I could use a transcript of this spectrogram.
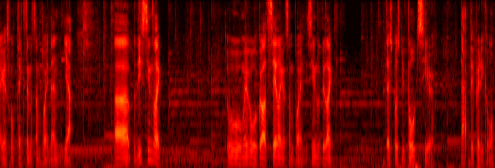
I guess we'll fix them at some point then. Yeah. Uh, but these seem like... Ooh, maybe we'll go out sailing at some point. They seem to be like... There's supposed to be boats here. That'd be pretty cool.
